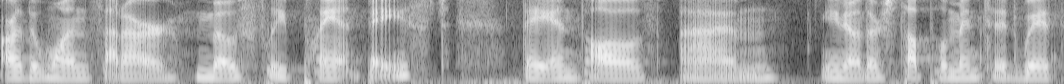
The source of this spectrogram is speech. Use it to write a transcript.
are the ones that are mostly plant based. They involve, um, you know, they're supplemented with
